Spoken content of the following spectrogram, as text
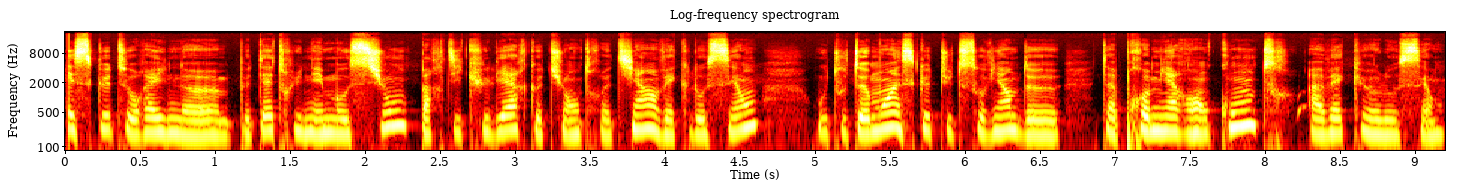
Est-ce que tu aurais une, euh, peut-être une émotion particulière que tu entretiens avec l'océan? Ou tout au moins, est-ce que tu te souviens de ta première rencontre avec l'océan?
